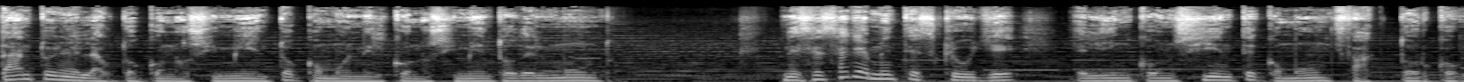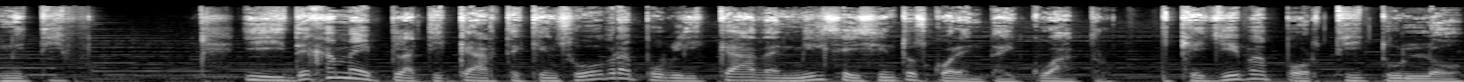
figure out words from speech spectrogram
tanto en el autoconocimiento como en el conocimiento del mundo. Necesariamente excluye el inconsciente como un factor cognitivo. Y déjame platicarte que en su obra publicada en 1644, que lleva por título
